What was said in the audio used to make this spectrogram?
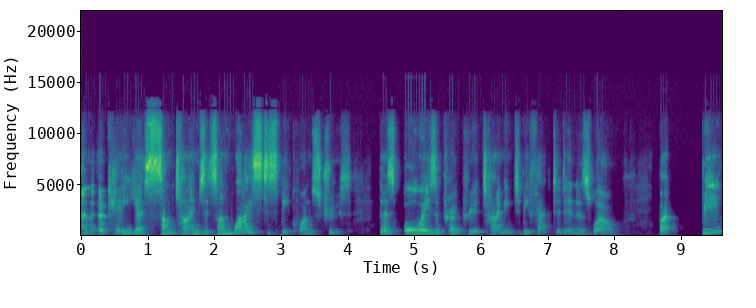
And okay, yes, sometimes it's unwise to speak one's truth. There's always appropriate timing to be factored in as well. But being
